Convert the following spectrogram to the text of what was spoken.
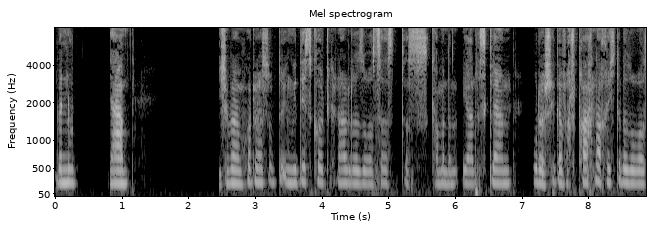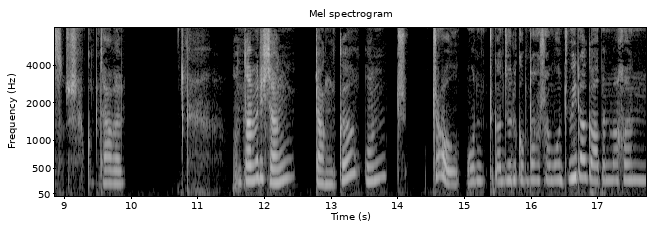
Wenn du. Ja, ich habe beim Podcast, ob du irgendwie Discord-Kanal oder sowas hast, das kann man dann eher alles klären. Oder schick einfach Sprachnachricht oder sowas. Oder schreib Kommentare. Und dann würde ich sagen, danke und ciao. Und ganz viele Kommentare schreiben und Wiedergaben machen.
